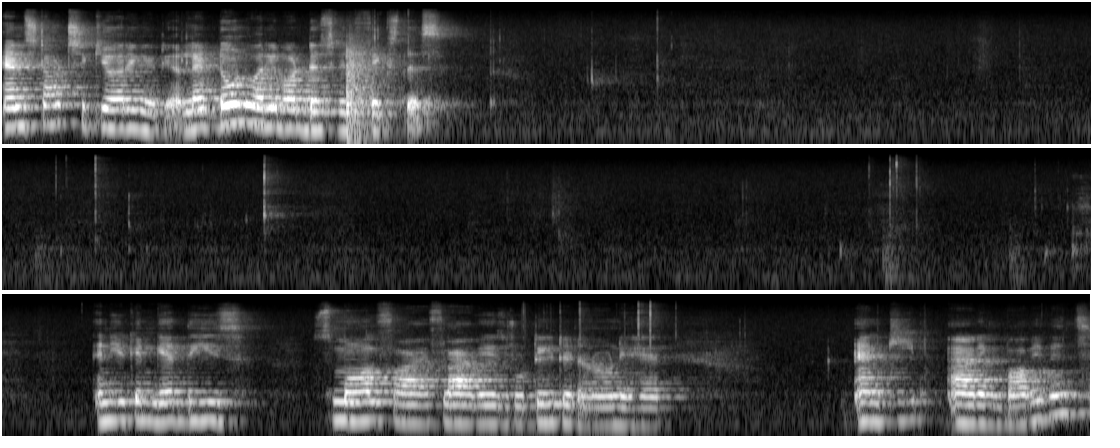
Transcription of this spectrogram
And start securing it here. Let don't worry about this, we'll fix this. and you can get these small fly flyaways rotated around your head and keep adding bobby pins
